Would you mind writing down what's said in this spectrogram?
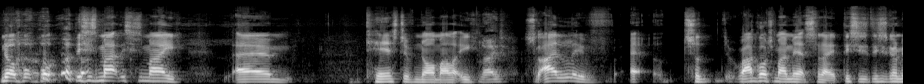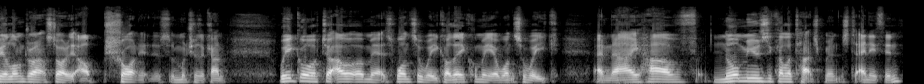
No, but but this is my this is my um, taste of normality. Right. So I live. Uh, so I go to my mates tonight. This is this is going to be a long drawn out story. I'll shorten it as much as I can. We go to our mates once a week, or they come here once a week, and I have no musical attachments to anything.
